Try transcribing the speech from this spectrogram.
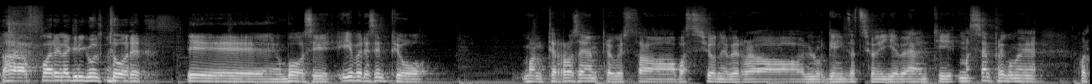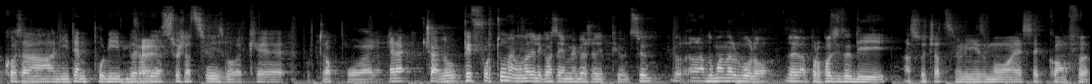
a fare l'agricoltore. E, boh, sì, io per esempio manterrò sempre questa passione per uh, l'organizzazione degli eventi, ma sempre come qualcosa di tempo libero, Ok. di associazionismo, perché purtroppo era, era- cioè, per fortuna è una delle cose che mi piace di più. Una domanda al volo, eh, a proposito di associazionismo e SecConf,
